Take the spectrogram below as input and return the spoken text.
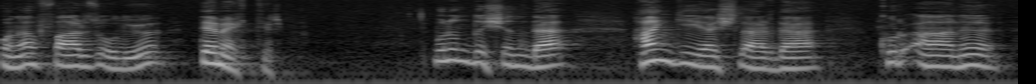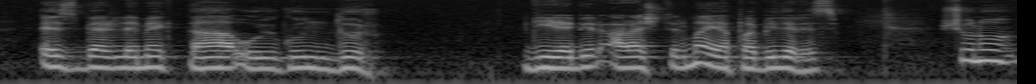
ona farz oluyor demektir. Bunun dışında hangi yaşlarda Kur'an'ı ezberlemek daha uygundur diye bir araştırma yapabiliriz. Şunu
